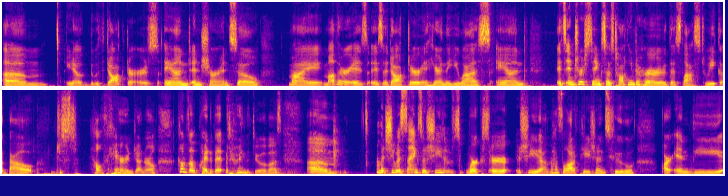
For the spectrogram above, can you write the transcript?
um, you know, with doctors and insurance. So my mother is is a doctor here in the U.S. and it's interesting. So I was talking to her this last week about just healthcare in general. Comes up quite a bit between the two of us. Um, but she was saying so she works or she um, has a lot of patients who are in the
